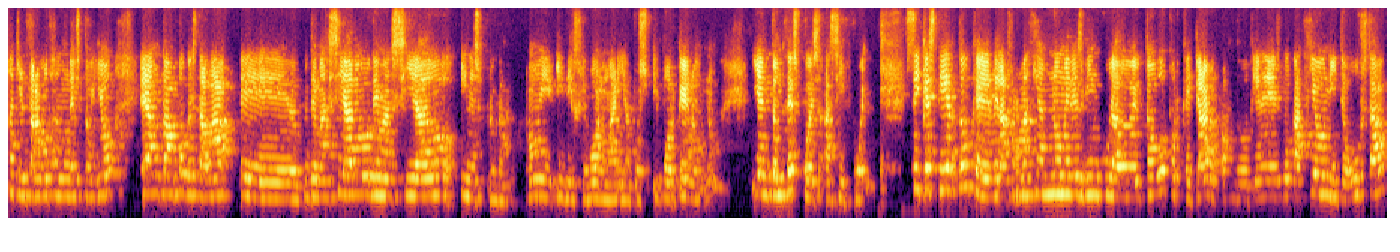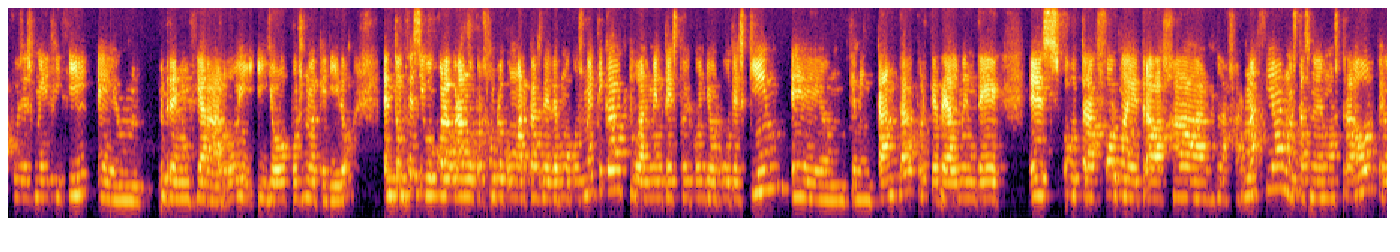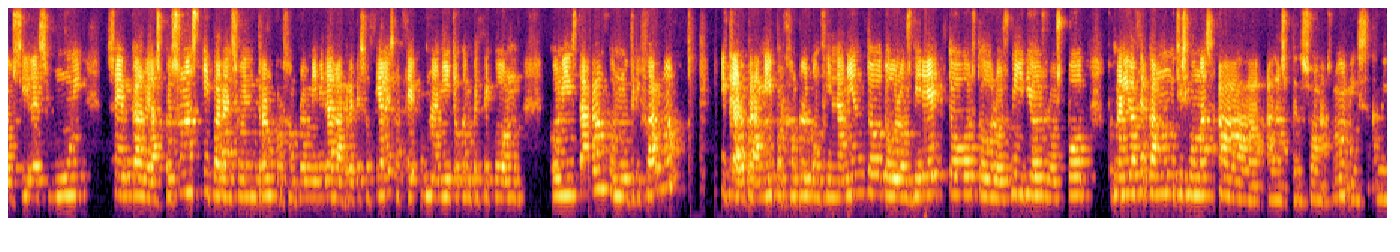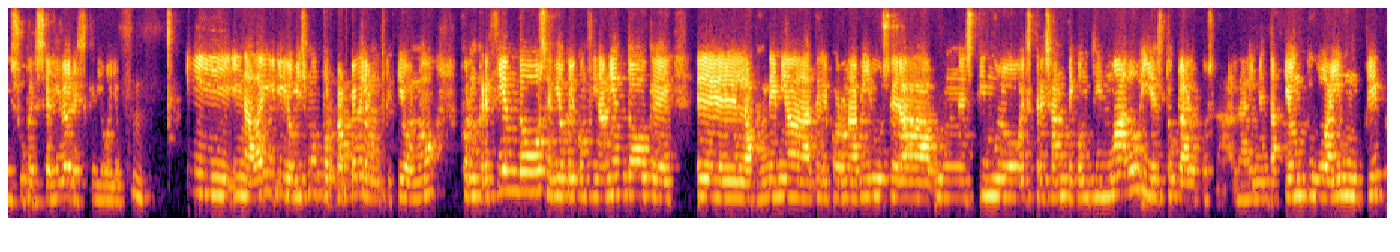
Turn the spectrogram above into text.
aquí en Zaragoza donde estoy yo, era un campo que estaba eh, demasiado, demasiado inexplorado. Y, dije, bueno, María, pues ¿y por qué no, no? Y entonces, pues así fue. Sí que es cierto que de la farmacia no me he desvinculado del todo, porque claro, cuando tienes vocación y te gusta, pues es muy difícil em, renunciar a algo y, yo pues no he querido. Entonces sigo colaborando, por ejemplo, con marcas de dermocosmética. Actualmente estoy con Your Good Skin, eh, que me encanta porque realmente es otra forma de trabajar la farmacia. No estás en el mostrador, pero sigues muy cerca de las personas y para eso entran, por ejemplo, en mi vida las redes sociales. Hace un añito que empecé con, con Instagram, con Nutrifarma y claro, para mí, por ejemplo, el confinamiento, todos los directos, todos los vídeos, los pods, pues me han ido acercando muchísimo más a, las personas, ¿no? a, mis, a mis super seguidores, que digo yo. Hmm. Y, nada, y, lo mismo por parte de la nutrición, ¿no? Fueron creciendo, se vio que el confinamiento, que eh, la pandemia del coronavirus era un estímulo estresante continuado y esto, claro, pues la alimentación tuvo ahí un clip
